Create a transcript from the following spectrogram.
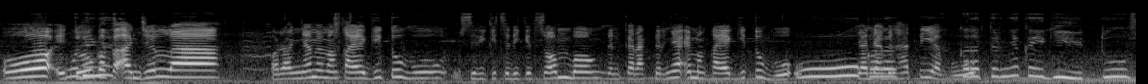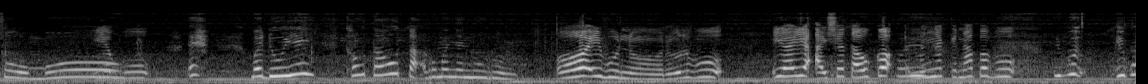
Oh itu Modelnya- kakak Angela. Orangnya memang kayak gitu bu, sedikit-sedikit sombong dan karakternya emang kayak gitu bu. Oh, Jangan karak- hati ya bu. karakternya kayak gitu, sombong. Iya bu. Eh, Badui, kau tahu tak rumahnya Nurul? Oh ibu Nurul bu. Iya iya Aisyah tahu kok. Oh, iya. Emangnya kenapa bu? Ibu, ibu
